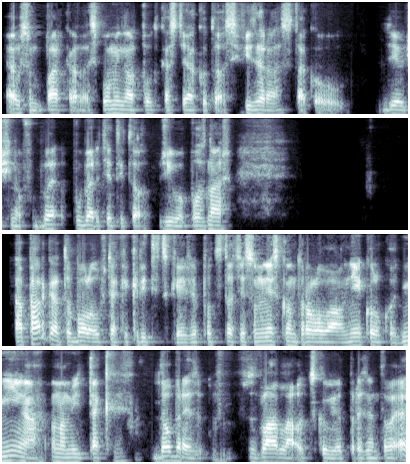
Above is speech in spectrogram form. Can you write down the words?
ja už som párkrát aj spomínal v podcaste, ako to asi vyzerá s takou dievčinou v puberte, ty to živo poznáš. A párkrát to bolo už také kritické, že v podstate som neskontroloval niekoľko dní a ona mi tak dobre zvládla ockovi odprezentovať, a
